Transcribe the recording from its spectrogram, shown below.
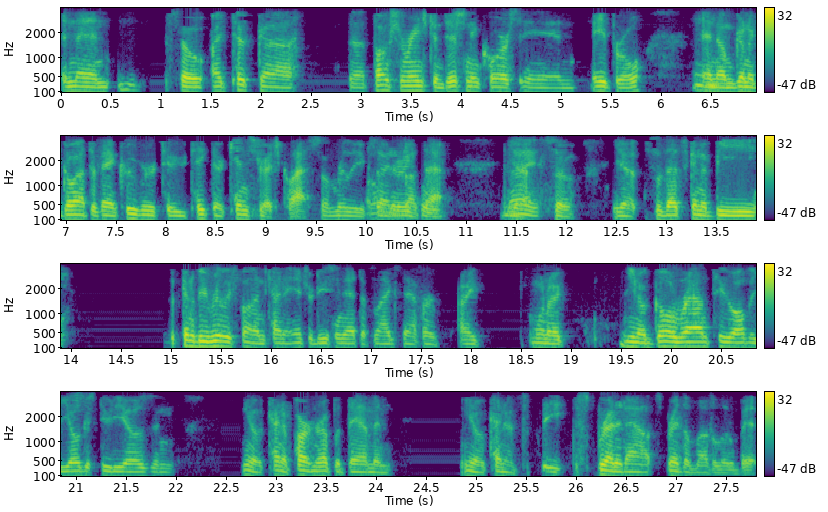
and then, so I took uh, the function range conditioning course in April, Mm-hmm. and I'm going to go out to Vancouver to take their Kinstretch class. So I'm really Oh, excited very about cool. that. Nice. Yeah. So yeah, so that's going to be it's going to be really fun, kind of introducing that to Flagstaff. I I want to you know go around to all the yoga studios and you know kind of partner up with them and you know kind of be, spread it out, spread the love a little bit.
